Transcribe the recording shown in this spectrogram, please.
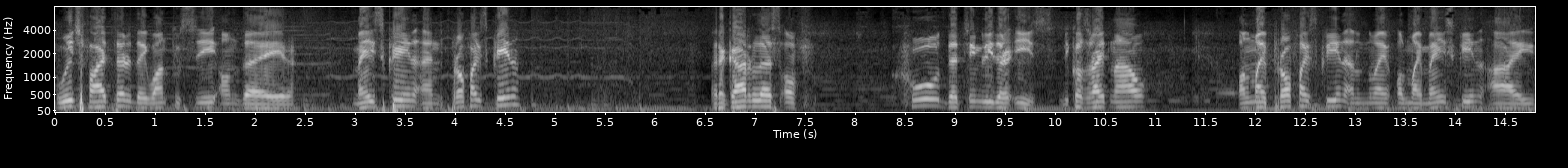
which fighter they want to see on their main screen and profile screen regardless of who the team leader is. Because right now on my profile screen and my, on my main screen I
